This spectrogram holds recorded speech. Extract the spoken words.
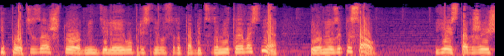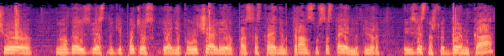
гипотеза, что Менделееву приснилась эта таблица, знаменитая во сне, и он ее записал. Есть также еще много известных гипотез, где они получали по состояниям трансовом состоянии. Например, известно, что ДНК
